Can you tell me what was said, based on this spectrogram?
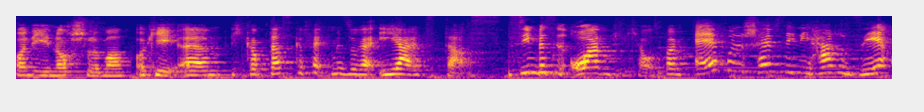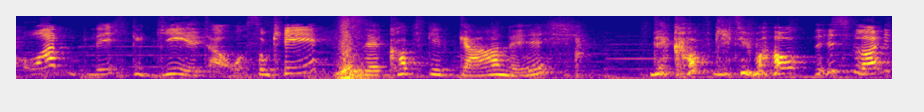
Oh nee, noch schlimmer. Okay, ähm, ich glaube, das gefällt mir sogar eher als das. sieht ein bisschen ordentlich aus. Beim Elf der Chef sehen die Haare sehr ordentlich gegelt aus, okay? Also der Kopf geht gar nicht. Der Kopf geht überhaupt nicht, Leute.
